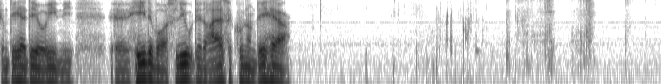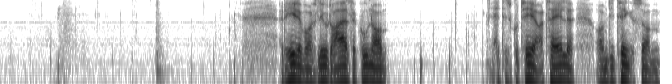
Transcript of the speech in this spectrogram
jamen, det her det er jo egentlig øh, hele vores liv, det drejer sig kun om det her. At hele vores liv drejer sig kun om at diskutere og tale om de ting, som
